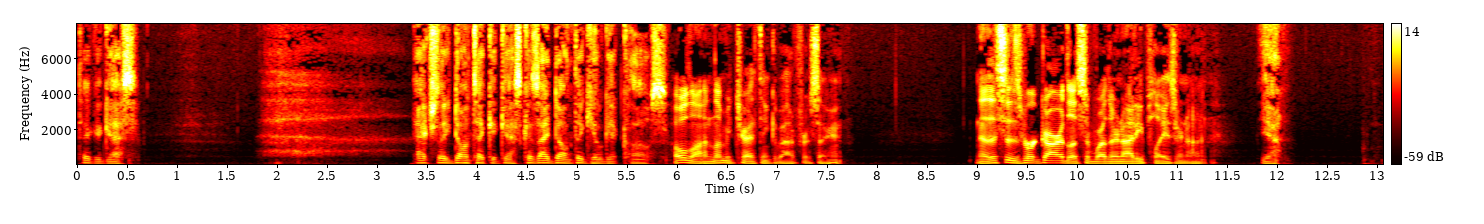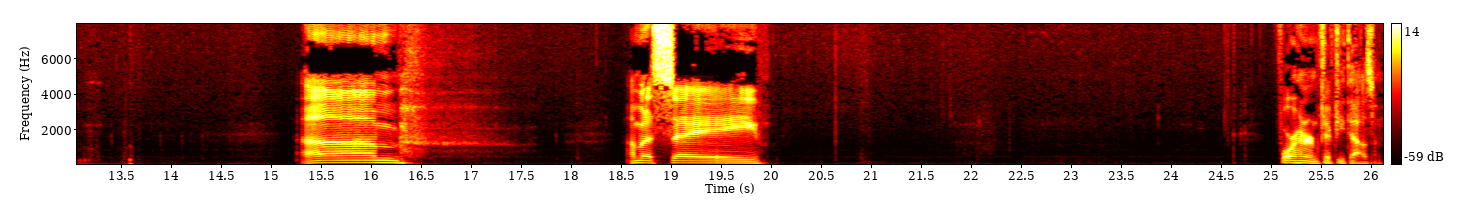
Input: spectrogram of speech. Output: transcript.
Take a guess. Actually, don't take a guess because I don't think you'll get close. Hold on. Let me try to think about it for a second. Now, this is regardless of whether or not he plays or not. Yeah. Um. I'm going to say four hundred fifty thousand.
